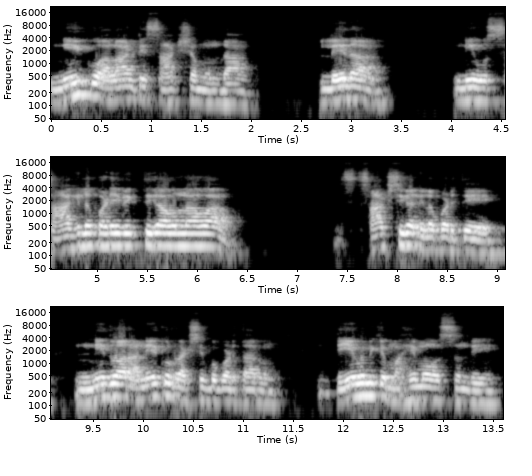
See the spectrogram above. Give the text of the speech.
నీకు అలాంటి సాక్ష్యం ఉందా? లేదా నీవు సాగిలపడే వ్యక్తిగా ఉన్నావా? సాక్షిగా నిలబడితే నీ ద్వారా అనేకులు రక్షింపబడతారు. దేవునికి మహిమ వస్తుంది.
